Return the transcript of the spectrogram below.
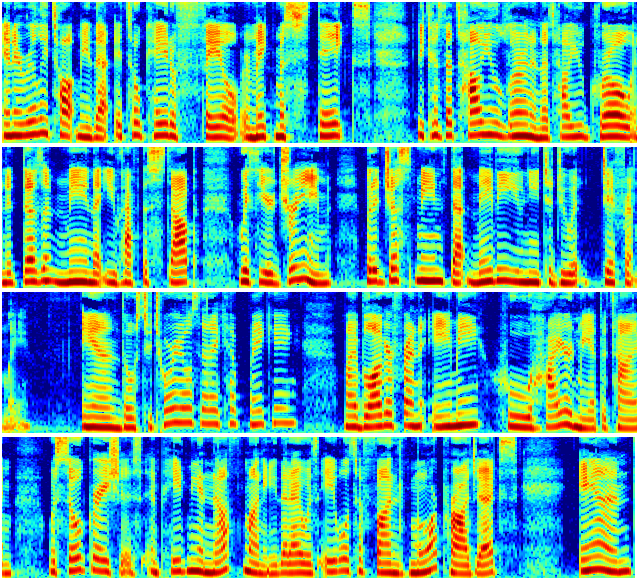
And it really taught me that it's okay to fail or make mistakes because that's how you learn and that's how you grow. And it doesn't mean that you have to stop with your dream, but it just means that maybe you need to do it differently. And those tutorials that I kept making, my blogger friend Amy, who hired me at the time, was so gracious and paid me enough money that I was able to fund more projects. And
